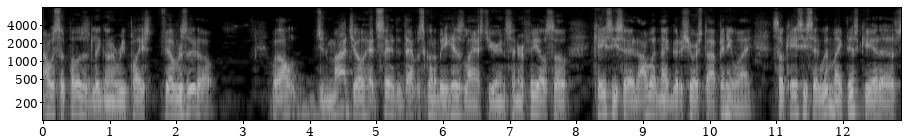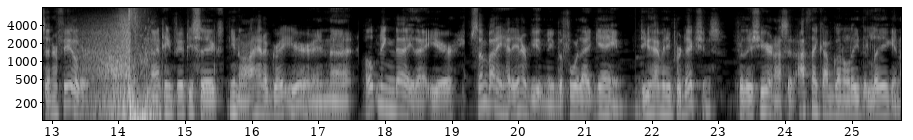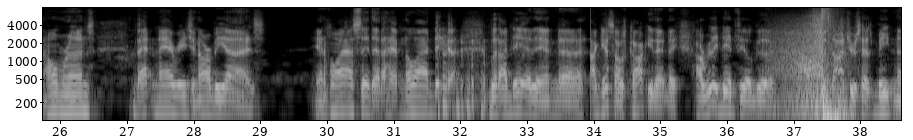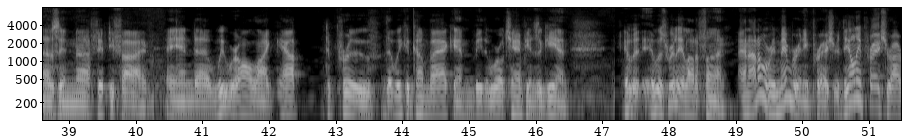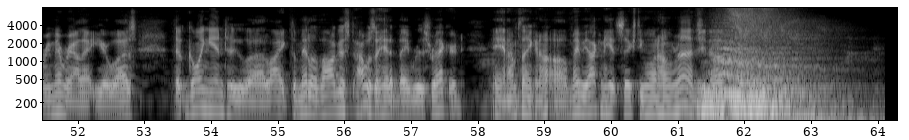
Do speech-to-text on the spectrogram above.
I was supposedly going to replace Phil Rizzuto. Well, DiMaggio had said that that was going to be his last year in center field. So Casey said, I wasn't that good a shortstop anyway. So Casey said, we'll make this kid a center fielder. 1956, you know, I had a great year. And uh, opening day that year, somebody had interviewed me before that game. Do you have any predictions for this year? And I said, I think I'm going to lead the league in home runs, batting average, and RBIs. And why I said that, I have no idea, but I did, and uh, I guess I was cocky that day. I really did feel good. The Dodgers has beaten us in uh, '55, and uh, we were all like out to prove that we could come back and be the world champions again. It was it was really a lot of fun, and I don't remember any pressure. The only pressure I remember out of that year was that going into uh, like the middle of August, I was ahead of Babe Ruth's record. And I'm thinking, uh oh, maybe I can hit 61 home runs, you know?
